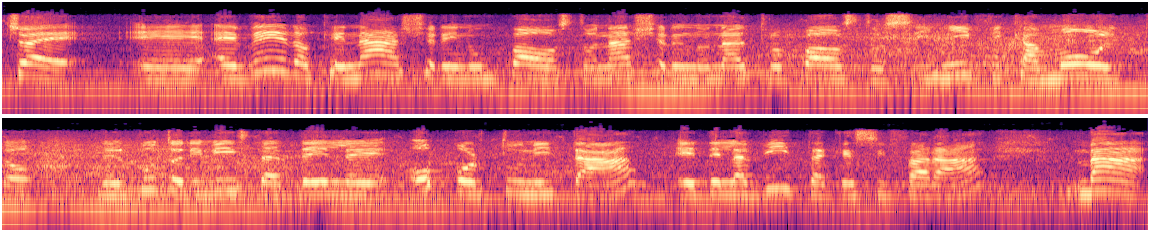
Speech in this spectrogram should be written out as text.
Cioè eh, è vero che nascere in un posto, nascere in un altro posto significa molto dal punto di vista delle opportunità e della vita che si farà, ma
